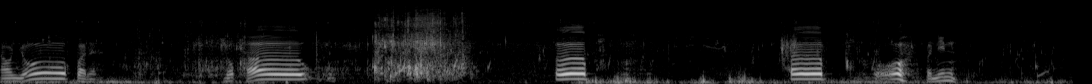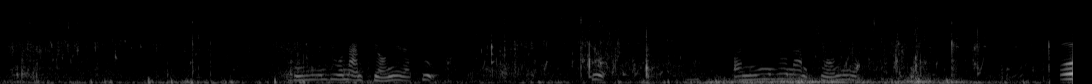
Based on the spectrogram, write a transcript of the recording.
เอายกไปเนี่ยยก เขาเอิบเอิบโอ้ปะนินอันนี้มันอยู่น้ำเขียวนี่แหละจุจุตอนนี้มันอยู่น้ำเขียวนี่แหละโอ้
